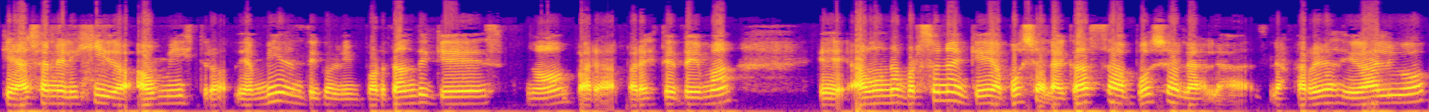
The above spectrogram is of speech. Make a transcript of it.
que hayan elegido a un ministro de Ambiente con lo importante que es ¿no? para, para este tema, eh, a una persona que apoya la casa, apoya las carreras de galgo,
